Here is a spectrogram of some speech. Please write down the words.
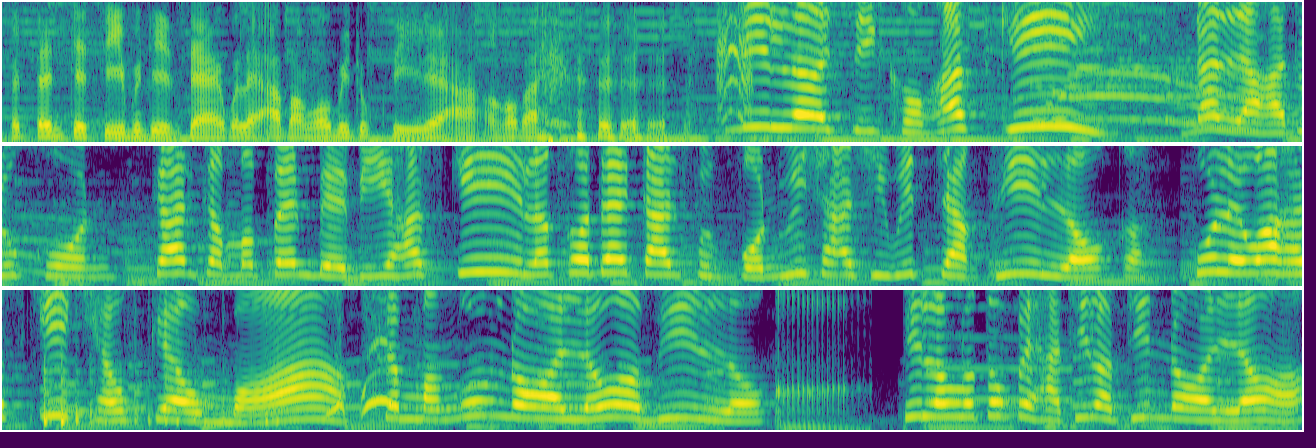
เป็นเต็นท์เจ็ดสีไม่ติดแสงไปเลยอะมังโง่มีทุกสีเลยอะเอาเข้าไปนี่เลยสีของฮัสกี้นั่นแหละค่ะทุกคน การกลับมาเป็นเบบีฮัสกี้แล้วก็ได้การฝึกฝนวิชาชีวิตจากพี่ล็อกอะพูดเลยว่าฮัสกี้แขวแก้วมากแต่มาง่วงนอนแล้วอะพี่ล็อก พี่ล็อกเราต้องไปหาที่หลับที่นอนแล้วอะ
